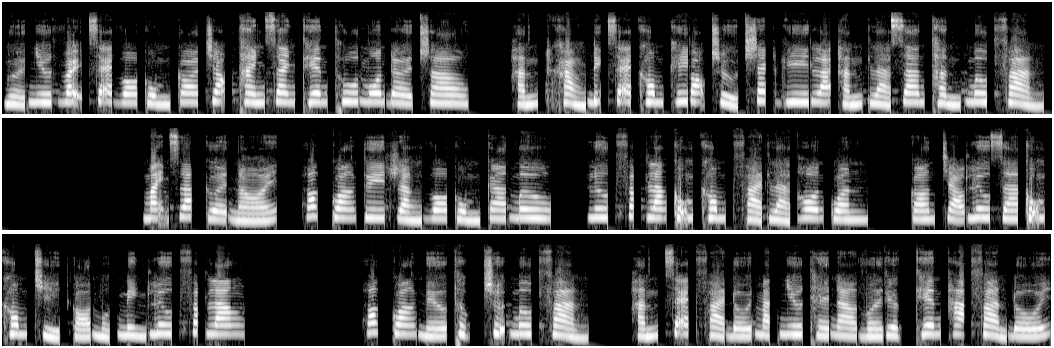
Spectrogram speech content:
người như vậy sẽ vô cùng coi trọng thanh danh thiên thu muôn đời sau hắn khẳng định sẽ không hy vọng sử sách ghi lại hắn là gian thần mưu phản. Mạnh ra cười nói, Hoắc Quang tuy rằng vô cùng ca mưu, Lưu Pháp Lăng cũng không phải là hôn quân, con cháu Lưu gia cũng không chỉ có một mình Lưu Pháp Lăng. Hoắc Quang nếu thực sự mưu phản, hắn sẽ phải đối mặt như thế nào với việc thiên hạ phản đối,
